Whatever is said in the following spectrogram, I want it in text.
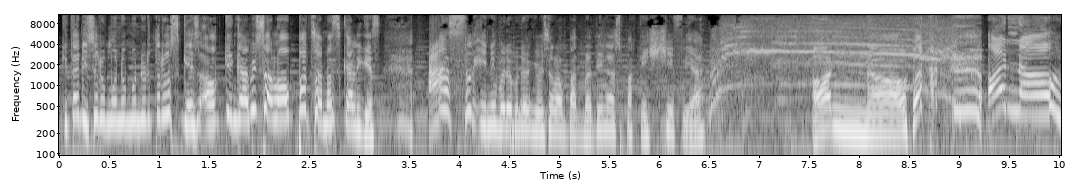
Kita disuruh mundur-mundur terus, guys. Oke, nggak bisa lompat sama sekali, guys. Asli ini benar-benar nggak bisa lompat. Berarti ini harus pakai shift ya. Oh no. oh no.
